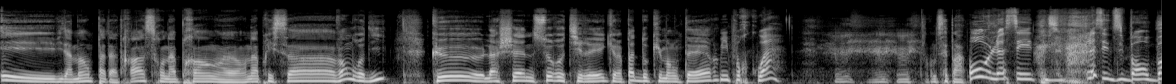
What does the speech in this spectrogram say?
et évidemment, patatras, on apprend, euh, on a appris ça vendredi, que la chaîne se retirait, qu'il n'y aurait pas de documentaire. Mais pourquoi? On ne sait pas. Oh, là, c'est là, c'est du bonbon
